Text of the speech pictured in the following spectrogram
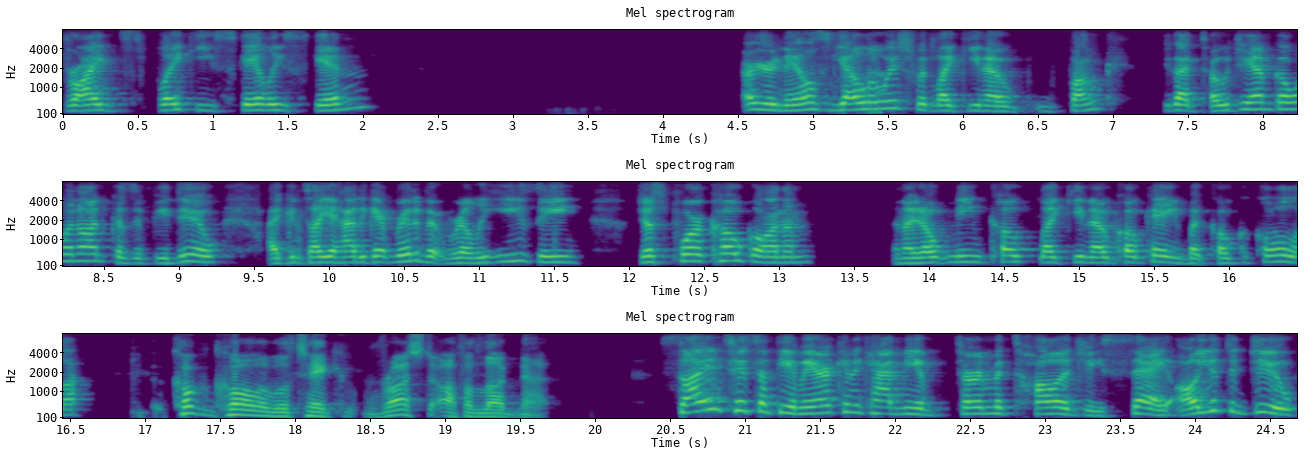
dried, flaky, scaly skin? Are your nails yellowish with like, you know, funk? You got toe jam going on? Because if you do, I can tell you how to get rid of it really easy. Just pour Coke on them. And I don't mean Coke like, you know, cocaine, but Coca Cola. Coca Cola will take rust off a lug nut. Scientists at the American Academy of Dermatology say all you have to do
